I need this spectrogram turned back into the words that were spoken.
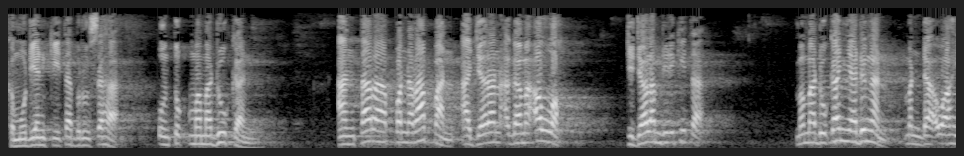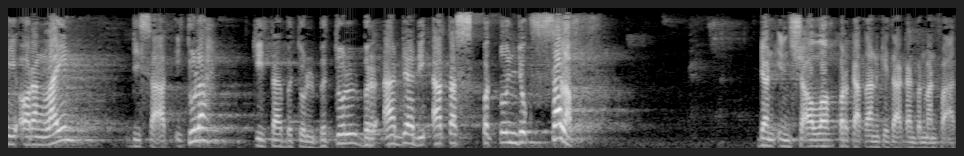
kemudian kita berusaha untuk memadukan antara penerapan ajaran agama Allah di dalam diri kita, memadukannya dengan mendakwahi orang lain di saat itulah kita betul-betul berada di atas petunjuk salaf. Dan insya Allah perkataan kita akan bermanfaat.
